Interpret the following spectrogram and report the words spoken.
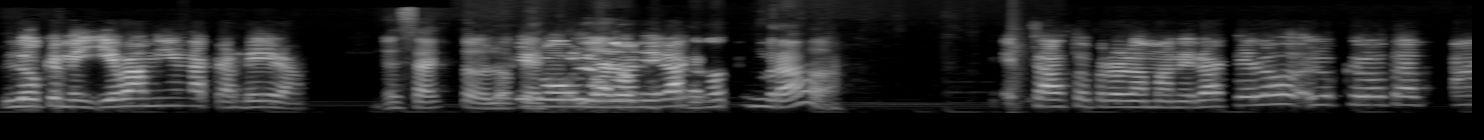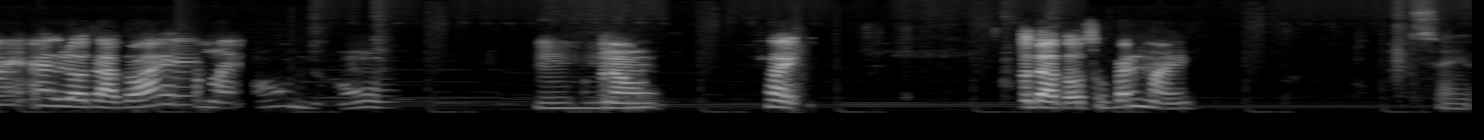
lo que me lleva a mí en la carrera. Exacto, lo que la manera que acostumbrada. Exacto, pero la manera que lo, lo que lo trató, lo él, oh no, no, lo trató súper mal. Sí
